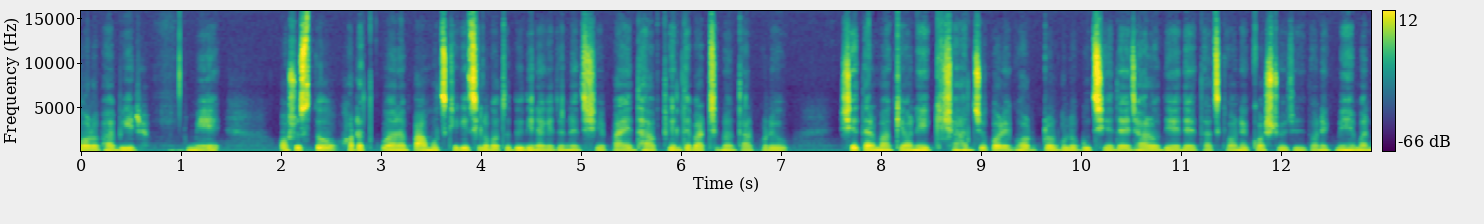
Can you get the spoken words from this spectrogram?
বড় ভাবির মেয়ে, অসুস্থ। হঠাৎ পা মুচকে গেছিল গত দুই দিন আগের জন্য। সে পায়ে ধাপ ফেলতে পারছিল না। তারপরেও সে তার মাকে অনেক সাহায্য করে। ঘর টরগুলো গুছিয়ে দেয়, ঝাড়ু দিয়ে দেয়। আজকে অনেক কষ্ট হয়েছে। অনেক মেহমান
